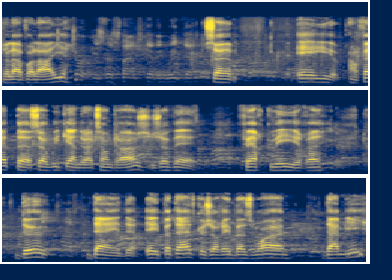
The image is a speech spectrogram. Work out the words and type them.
de la volaille. Et en fait, ce week-end de l'Action de grâce, je vais faire cuire deux dindes. Et peut-être que j'aurai besoin d'amis.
